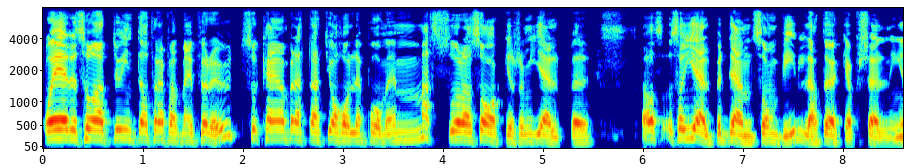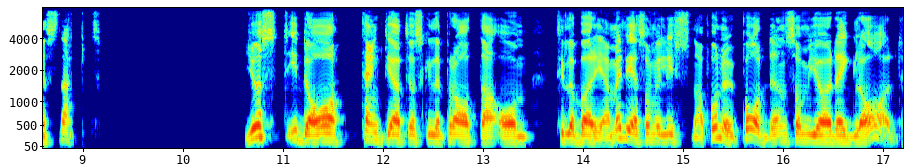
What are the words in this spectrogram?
Och är det så att du inte har träffat mig förut så kan jag berätta att jag håller på med massor av saker som hjälper, ja, som hjälper den som vill att öka försäljningen snabbt. Just idag tänkte jag att jag skulle prata om till att börja med det som vi lyssnar på nu, podden som gör dig glad.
